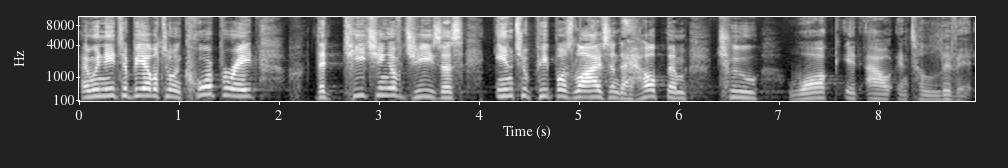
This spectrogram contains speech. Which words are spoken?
And we need to be able to incorporate the teaching of Jesus into people's lives and to help them to walk it out and to live it.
